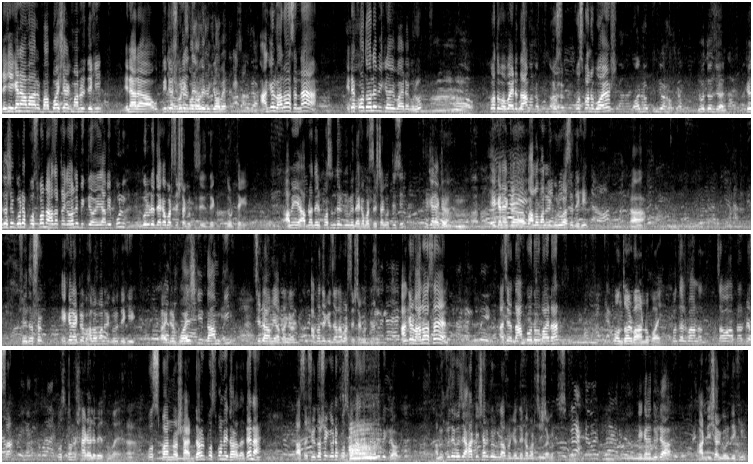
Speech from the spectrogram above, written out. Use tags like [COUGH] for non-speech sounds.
দেখি এখানে আমার বাপ বয়সী এক মানুষ দেখি এনার উক্তিটা শুনি কত হলে বিক্রি হবে। আঙ্কেল ভালো আছেন না? এটা কত হলে বিক্রি হবে বা এটা গরু? কত বাবা এটা দাম? পঁচ- পঁচপান্ন বয়স? নতুন জন সে দর্শক গোটা পঁচপান্ন হাজার টাকা হলে বিক্রি হবে। আমি ফুল গরুটা দেখাবার চেষ্টা করতেছি এই দেখুন দূর থেকে। আমি আপনাদের পছন্দের গরুটা দেখাবার চেষ্টা করতেছি। এখানে একটা এখানে একটা ভালো মানের গরু আছে দেখি। হ্যাঁ সেই দর্শক এখানে একটা ভালো মানের গরু দেখি। এটার বয়স কি দাম কি সেটা আমি আপনাকে আপনাদেরকে জানাবার চেষ্টা করতেছি। আঙ্কেল ভালো আছেন? আচ্ছা দাম কত বা এটার? পঞ্চাশ বাহান্ন কয়। পঞ্চাশ বাহান্ন চাও আপনার বেচা? পঁচপান্ন ষাট হলে বেচবো ভাই। হ্যাঁ পঁচপান্ন ষাট। ধরেন পঁচপান্নই ধরা যায় তাই না? আচ্ছা সেই দশকে ওটা পঁচপান্ন হাজার টাকা হলে বিক্রি হবে। আমি খুঁজে খুঁজে হাড্ডি সার গরুগুলো আপনাকে দেখাবার চেষ্টা করতেছি। এখানে দুইটা হাড্ডি সার গরু দেখি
